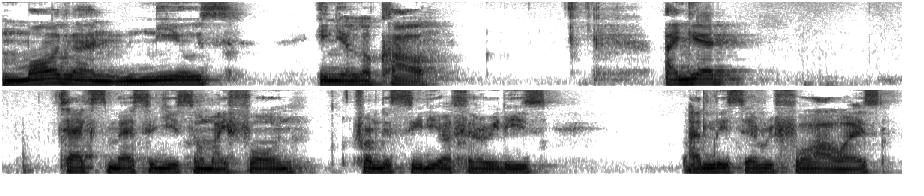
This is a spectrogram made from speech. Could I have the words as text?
more than news in your locale. I get text messages on my phone from the city authorities at least every four hours,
